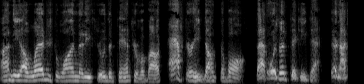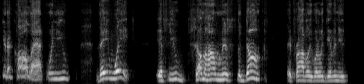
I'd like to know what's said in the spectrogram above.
on the alleged one that he threw the tantrum about after he dunked the ball. That was a ticky tack. They're not going to call that when you. They wait. If you somehow missed the dunk, they probably would have given you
